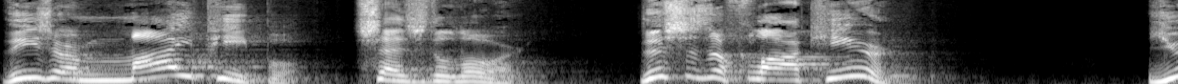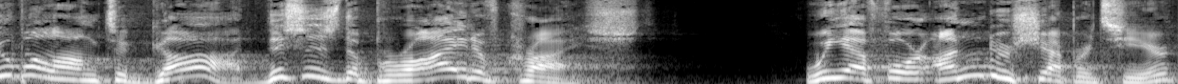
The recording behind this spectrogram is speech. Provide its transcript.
These are my people, says the Lord. This is a flock here. You belong to God. This is the bride of Christ. We have four under shepherds here.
